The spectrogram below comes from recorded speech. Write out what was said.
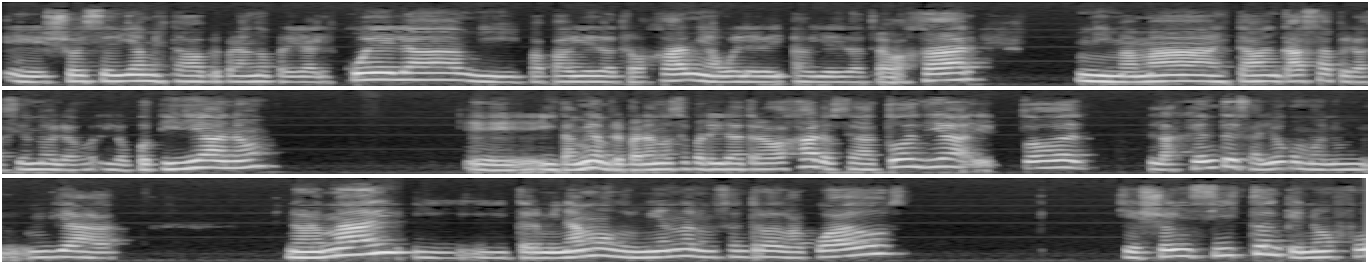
eh, yo ese día me estaba preparando para ir a la escuela, mi papá había ido a trabajar, mi abuela había ido a trabajar, mi mamá estaba en casa pero haciendo lo, cotidiano eh, y también preparándose para ir a trabajar, o sea, todo el día, eh, toda la gente salió como en un, día normal y, terminamos durmiendo en un centro de evacuados que yo insisto en que no fue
